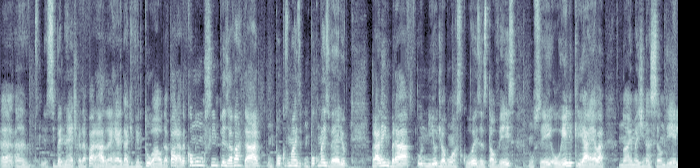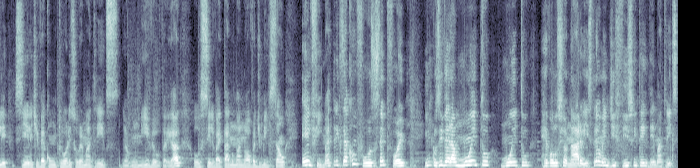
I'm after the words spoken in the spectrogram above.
uh, uh, cibernética da parada, a realidade virtual da parada, como um simples avatar, um pouco mais, um pouco mais velho, para lembrar o Neo de algumas coisas, talvez, não sei, ou ele criar ela na imaginação dele, se ele tiver controle sobre a Matrix em algum nível, tá ligado? Ou se ele vai estar tá numa nova dimensão. Enfim, Matrix é confuso, sempre foi. Inclusive era muito, muito revolucionário e extremamente difícil entender Matrix,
